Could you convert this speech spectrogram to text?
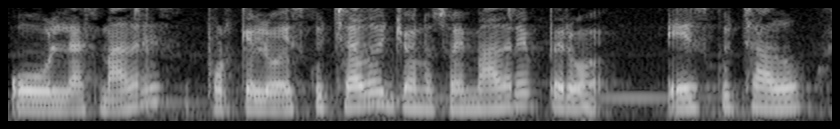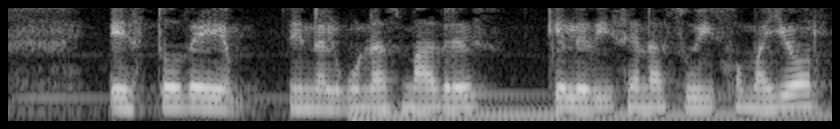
o las madres, porque lo he escuchado, yo no soy madre, pero he escuchado esto de en algunas madres que le dicen a su hijo mayor,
